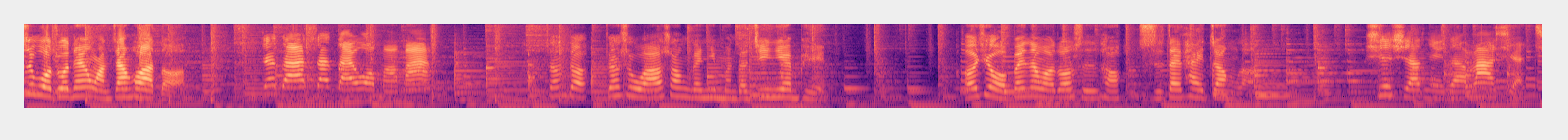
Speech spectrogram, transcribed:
是我昨天晚上画的。你这个要送给我们吗？真的，这是我要送给你们的纪念品。而且我背那么多石头实在太重了。谢谢你的冒险鸡。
